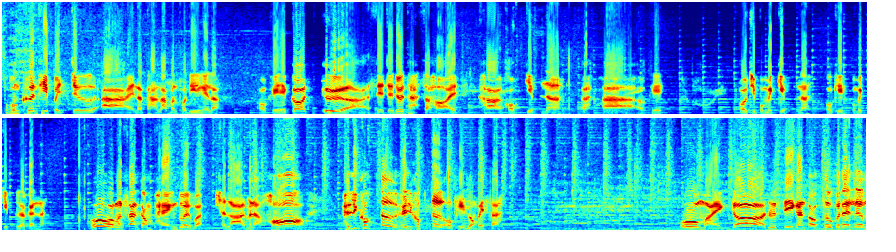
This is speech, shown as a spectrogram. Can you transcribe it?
พราะผมเคลื่อนที่ไปเจออ่าไอ้นัฐานราบมันพอดีไงล่ะ โอเคก็เอื้อเสียใจด้วยสหายข้าขอเก็บนะอ่าอ่าโอเคโอ้ชิผมไม่เก็บนะ โอเค ผมไม่เก็บไปแล้วกันนะ โอ้ มันสร้างกำแพงด้วยว่ะฉลาดไหมล่ะฮอ เฮลิคอปเตอร์ เฮลิคอปเตอร์ โอเคลงไปซะ โอ้ my god ดูสิการต่อสู้ก็ได้เริ่ม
